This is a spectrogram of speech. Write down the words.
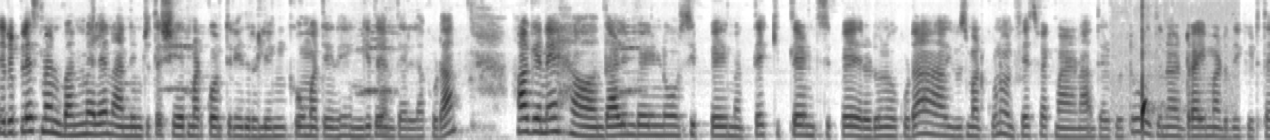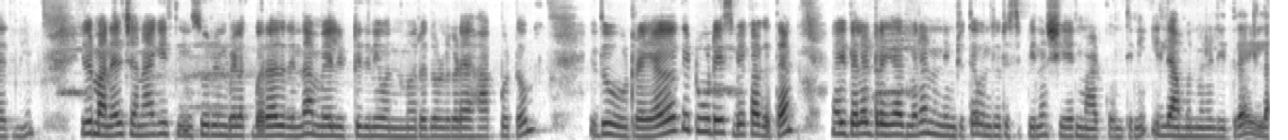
ರಿಪ್ಲೇಸ್ಮೆಂಟ್ ಬಂದಮೇಲೆ ನಾನು ನಿಮ್ಮ ಜೊತೆ ಶೇರ್ ಮಾಡ್ಕೊತೀನಿ ಇದ್ರ ಲಿಂಕು ಮತ್ತು ಇದು ಹೆಂಗಿದೆ ಅಂತೆಲ್ಲ ಕೂಡ. ಹಾಗೆಯೇ ದಾಳಿಂಬೆ ಹಣ್ಣು, ಸಿಪ್ಪೆ ಮತ್ತು ಕಿತ್ತಳೆ ಹಣ್ಣು, ಸಿಪ್ಪೆ ಎರಡೂ ಕೂಡ ಯೂಸ್ ಮಾಡಿಕೊಂಡು ಒಂದು ಫೇಸ್ ಪ್ಯಾಕ್ ಮಾಡೋಣ ಅಂತ ಹೇಳ್ಬಿಟ್ಟು ಇದನ್ನು ಡ್ರೈ ಮಾಡೋದಕ್ಕೆ ಇಡ್ತಾಯಿದ್ದೀನಿ ಇಲ್ಲಿ ಮನೇಲಿ ಚೆನ್ನಾಗಿ ಸೂರ್ಯನ ಬೆಳಕು ಬರೋದ್ರಿಂದ ಮೇಲೆ ಇಟ್ಟಿದ್ದೀನಿ ಒಂದು ಮರದೊಳಗಡೆ ಹಾಕ್ಬಿಟ್ಟು. ಇದು ಡ್ರೈ ಆಗೋಕ್ಕೆ ಟೂ ಡೇಸ್ ಬೇಕಾಗುತ್ತೆ. ಇದೆಲ್ಲ ಡ್ರೈ ಆದಮೇಲೆ ನಾನು ನಿಮ್ಮ ಜೊತೆ ಒಂದು ರೆಸಿಪಿನ ಶೇರ್ ಮಾಡ್ಕೊತೀನಿ. ಇಲ್ಲಿ ಅಮ್ಮನ ಮನೇಲಿ ಇದ್ದರೆ ಇಲ್ಲ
